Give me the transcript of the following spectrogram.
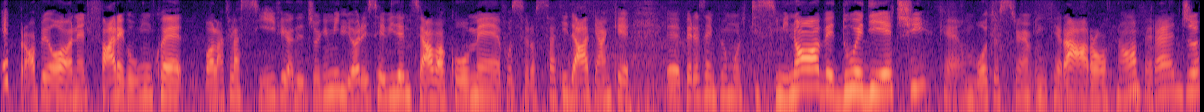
E proprio nel fare comunque un po' la classifica dei giochi migliori si evidenziava come fossero stati dati anche eh, per esempio moltissimi 9, 2, 10, che è un voto estremamente raro no, per Edge.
